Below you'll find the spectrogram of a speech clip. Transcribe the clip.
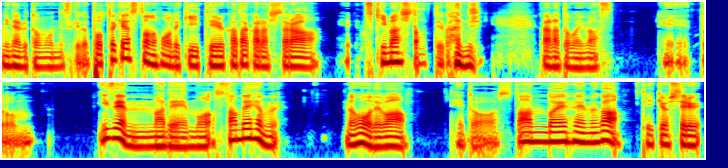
になると思うんですけど、ポッドキャストの方で聞いている方からしたら、つきましたっていう感じ かなと思います。えっ、と、以前までもスタンド FM の方では、えっ、と、スタンド FM が提供してる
